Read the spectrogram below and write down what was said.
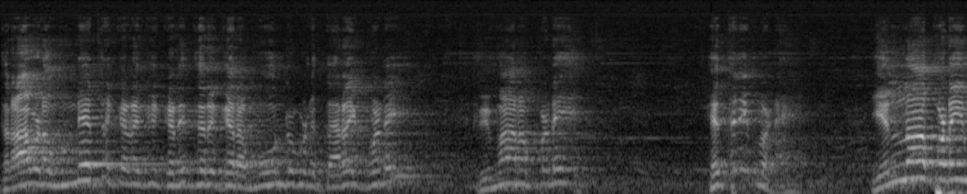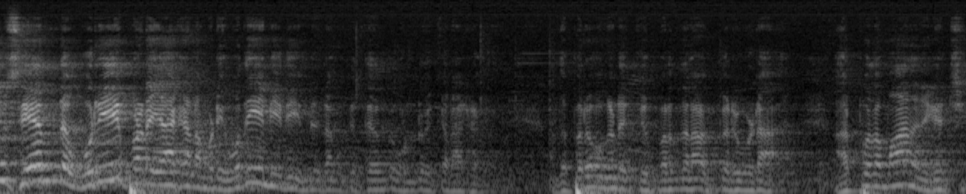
திராவிட முன்னேற்ற கழகம் கிடைத்திருக்கிற மூன்று படை தரைப்படை விமானப்படை எத்தனை படை? எல்லா படையும் சேர்ந்த ஒரே படையாக நம்முடைய உதயநிதி என்று நமக்கு தெரிந்து கொண்டிருக்கிறார்கள். அந்த பெருமகனுக்கு பிறந்தநாள் பெருவிழா. அற்புதமான நிகழ்ச்சி.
